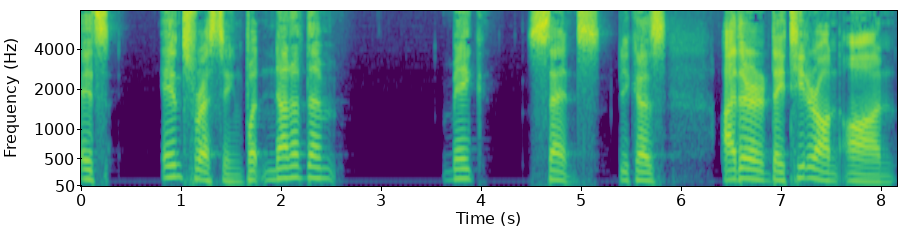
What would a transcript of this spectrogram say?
it's interesting, but none of them make sense because either they teeter on on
